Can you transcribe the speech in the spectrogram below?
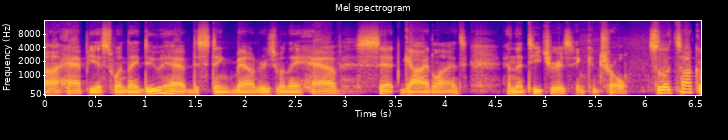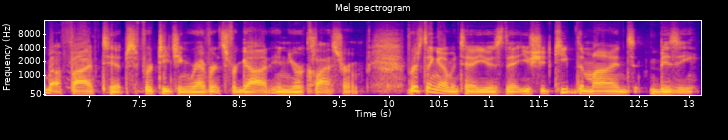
uh, happiest when they do have distinct boundaries, when they have set guidelines, and the teacher is in control. So let's talk about five tips for teaching reverence for God in your classroom. First thing I would tell you is that you should keep the minds busy.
